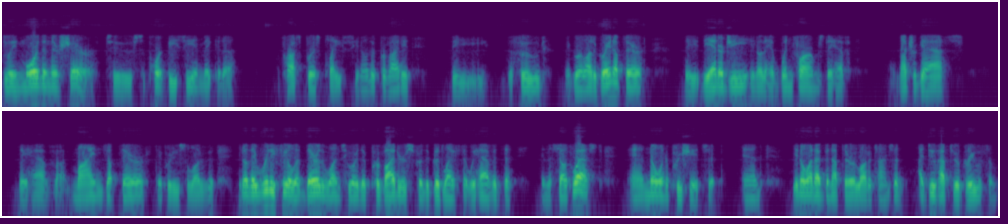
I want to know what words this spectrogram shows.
doing more than their share to support BC and make it a, prosperous place. You know, they're providing the the food. They grow a lot of grain up there. The the energy. You know, they have wind farms. They have natural gas. They have uh, mines up there. They produce a lot of good. You know, they really feel that they're the ones who are the providers for the good life that we have at the in the Southwest, and no one appreciates it. And you know what? I've been up there a lot of times, and I do have to agree with them.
